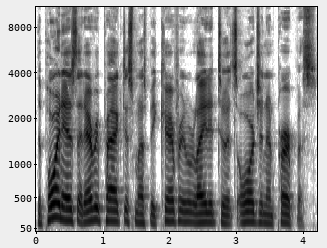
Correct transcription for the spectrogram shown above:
The point is that every practice must be carefully related to its origin and purpose.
